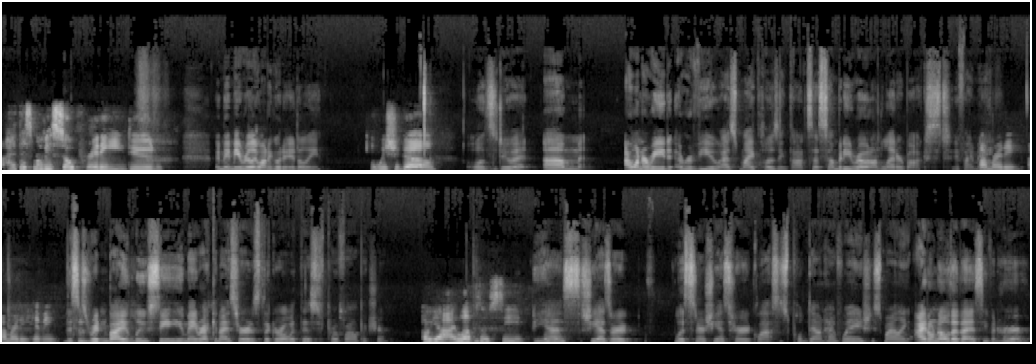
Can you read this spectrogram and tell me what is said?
I, this movie's so pretty, dude. It made me really want to go to Italy. We should go. Let's do it. Um, I want to read a review as my closing thoughts that somebody wrote on Letterboxd, if I may. I'm ready. I'm ready. Hit me. This is written by Lucy. You may recognize her as the girl with this profile picture. Oh yeah, I love Lucy. Yes, she has her listener. She has her glasses pulled down halfway. She's smiling. I don't know that that is even her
